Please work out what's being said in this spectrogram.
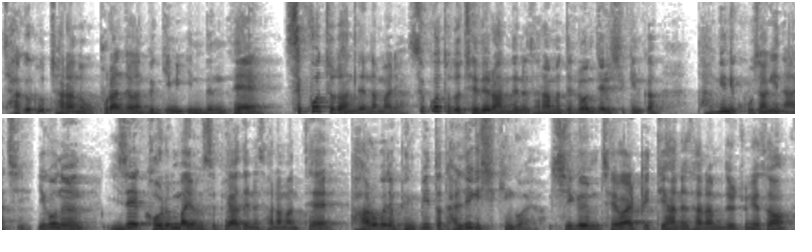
자극도 잘 안 오고 불안정한 느낌이 있는데 스쿼트도 안 된단 말이야. 스쿼트도 제대로 안 되는 사람한테 런지를 시키니까 당연히 고장이 나지. 이거는 이제 걸음마 연습해야 되는 사람한테 바로 그냥 100m 달리기 시킨 거예요. 지금 재활 PT 하는 사람들 중에서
